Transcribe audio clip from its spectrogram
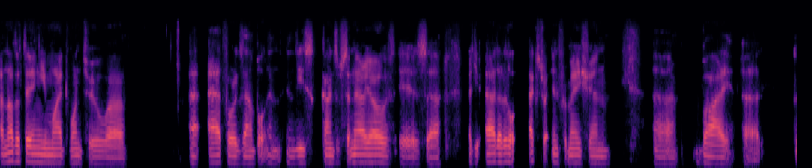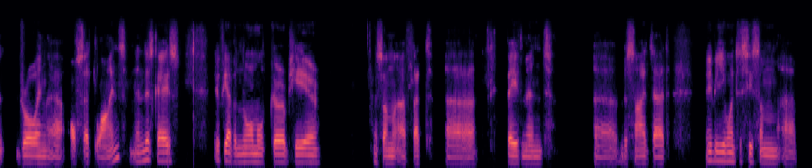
Another thing you might want to uh, add, for example, in, in these kinds of scenarios is uh, that you add a little extra information uh, by uh, drawing uh, offset lines. In this case, if you have a normal curb here, some uh, flat uh, pavement besides that, maybe you want to see some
